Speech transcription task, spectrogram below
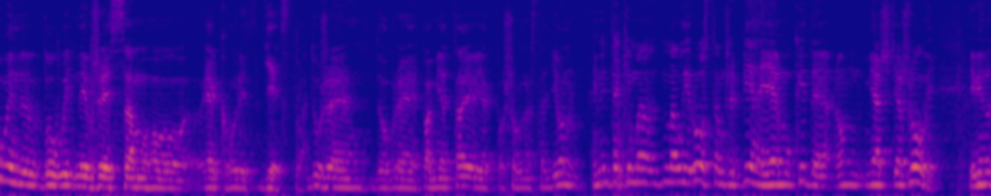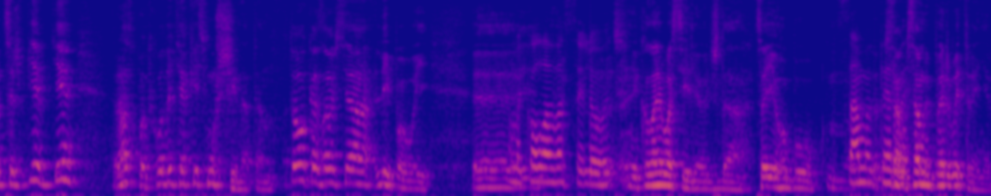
Ну, він був видний вже з самого, як говорить, дитинства. Дуже добре пам'ятаю, як пішов на стадіон. І він такий мал- малий ростом вже бігає, я йому кидаю, а він м'яч тяжолий. І він оце ж б'є, б'є, раз підходить якийсь мужчина там. То оказався ліповий. е, Микола Васильович. Ніколай Васильович, да. Це його був Саме сам, перший. саме перший тренер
